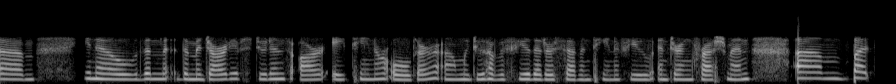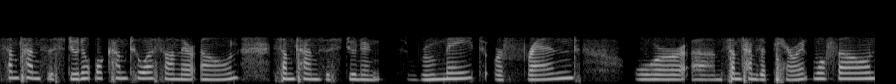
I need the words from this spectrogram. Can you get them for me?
Um, you know, the the majority of students are 18 or older. Um, we do have a few that are 17, a few entering freshmen. Um, but sometimes the student will come to us on their own. Sometimes the student's roommate or friend or um, sometimes a parent will phone.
